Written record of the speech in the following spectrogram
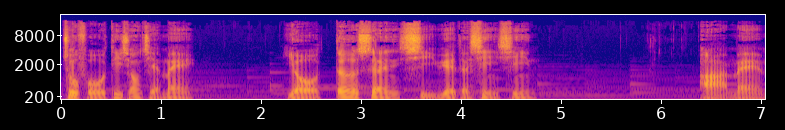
祝福弟兄姐妹有得神喜悦的信心。阿门。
